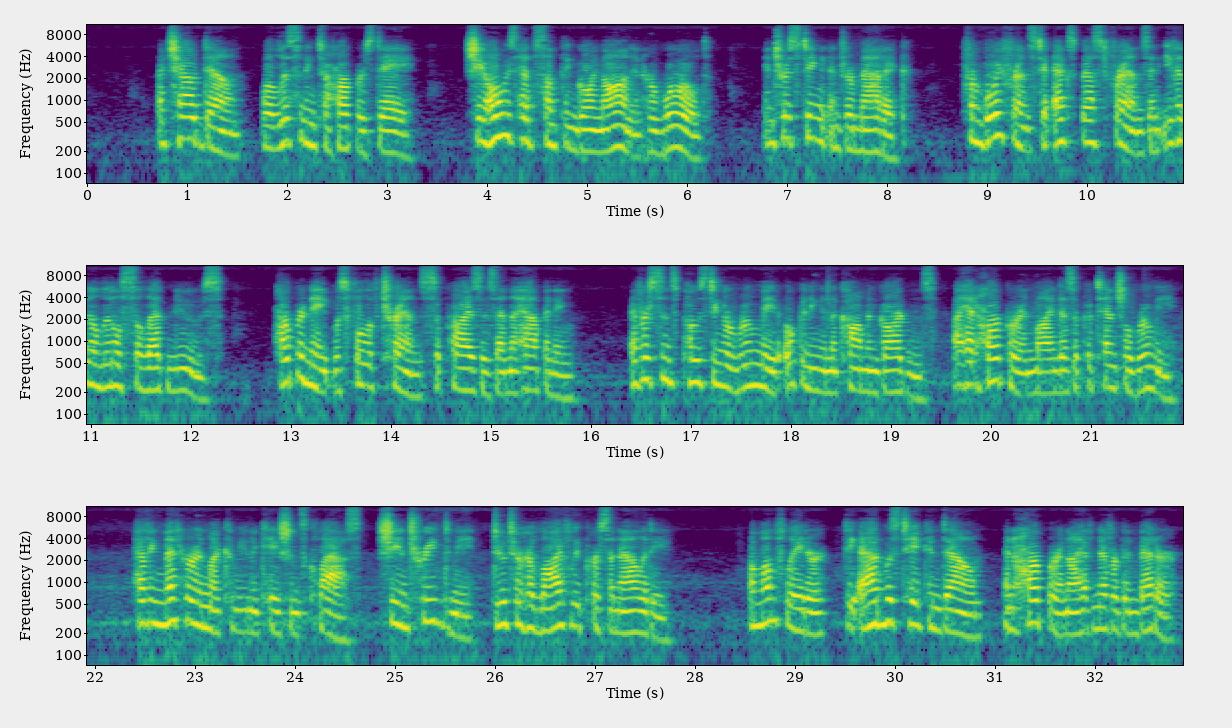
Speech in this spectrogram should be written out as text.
I chowed down, while listening to Harper's day. She always had something going on in her world. Interesting and dramatic. From boyfriends to ex-best friends and even a little celeb news. Harper Nate was full of trends, surprises and the happening. Ever since posting a roommate opening in the Common Gardens, I had Harper in mind as a potential roomie. Having met her in my communications class, she intrigued me, due to her lively personality. A month later, the ad was taken down, and Harper and I have never been better.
